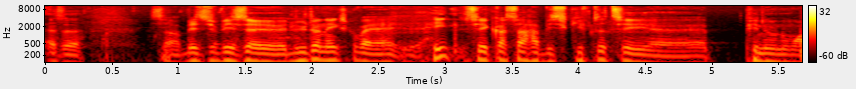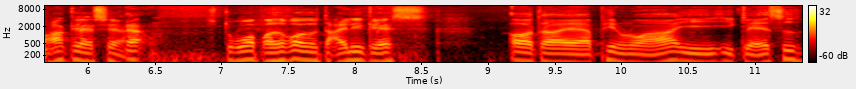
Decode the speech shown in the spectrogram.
altså... Så hvis, hvis øh, lytterne ikke skulle være helt sikre, så har vi skiftet til øh, Pinot Noir-glas her. Ja. Store, bredrøde, dejlige glas. Og der er Pinot Noir i, i glasset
